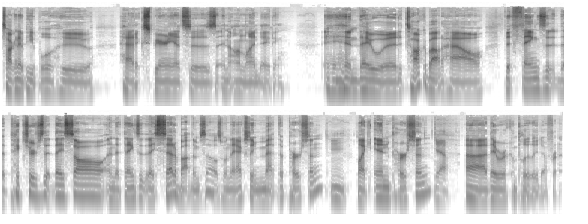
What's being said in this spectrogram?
talking to people who had experiences in online dating. And they would talk about how the things that the pictures that they saw and the things that they said about themselves when they actually met the person, like in person, Yeah. uh, they were completely different.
